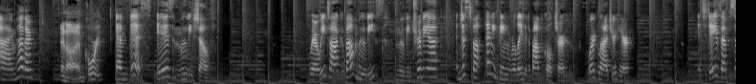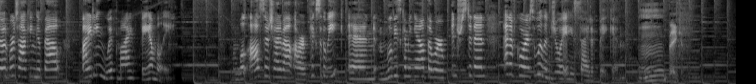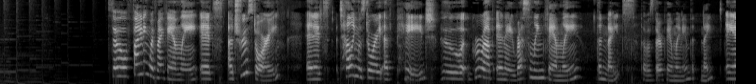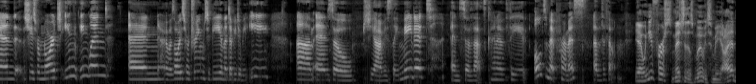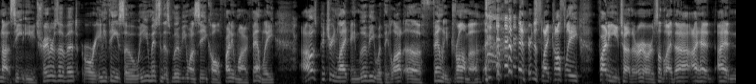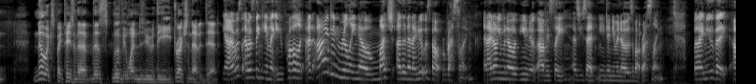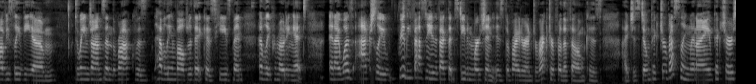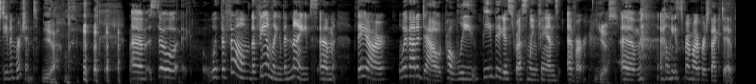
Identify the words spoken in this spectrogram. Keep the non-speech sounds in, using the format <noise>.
I'm Heather, And I'm Corey. and this is Movie Shelf, where we talk about movies, movie trivia, and just about anything related to pop culture. We're glad you're here. In today's episode, we're talking about fighting with my family. We'll also chat about our picks of the week and movies coming out that we're interested in, and of course, we'll enjoy a side of bacon. Mmm, bacon. Fighting with My Family, it's a true story, and it's telling the story of Paige, who grew up in a wrestling family, the Knights. That was their family name, the Knight. And she's from Norwich, Eng- England, and it was always her dream to be in the WWE. Um, and so she obviously made it, and so that's kind of the ultimate premise of the film. Yeah, when you first mentioned this movie to me, I had not seen any trailers of it or anything. So when you mentioned this movie you want to see called Fighting with My Family, I was picturing like a movie with a lot of family drama. and <laughs> <laughs> they're just like constantly fighting each other or something like that. I had I had no expectation that this movie went into the direction that it did. Yeah, I was I was thinking that you probably and I didn't really know much other than I knew it was about wrestling. And I don't even know if you knew obviously, as you said, you didn't even know it was about wrestling. But I knew that obviously the um Dwayne Johnson, The Rock was heavily involved with it cuz he's been heavily promoting it. And I was actually really fascinated the fact that Stephen Merchant is the writer and director for the film because I just don't picture wrestling when I picture Stephen Merchant. Yeah. <laughs> Um, so with the film, the family, the Knights, um, they are without a doubt probably the biggest wrestling fans ever. yes. Um, <laughs> at least from our perspective,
